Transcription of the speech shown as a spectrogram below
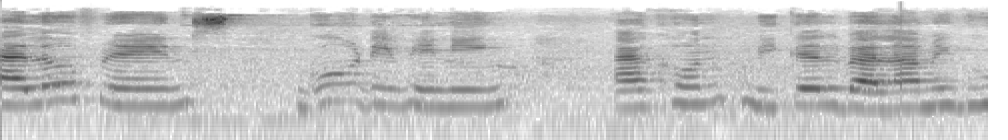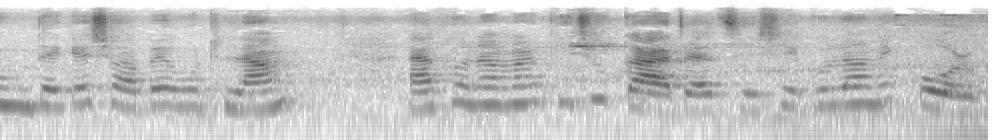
হ্যালো ফ্রেন্ডস গুড ইভিনিং এখন বিকেলবেলা আমি ঘুম থেকে সবে উঠলাম। এখন আমার কিছু কাজ আছে, সেগুলো আমি করব।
